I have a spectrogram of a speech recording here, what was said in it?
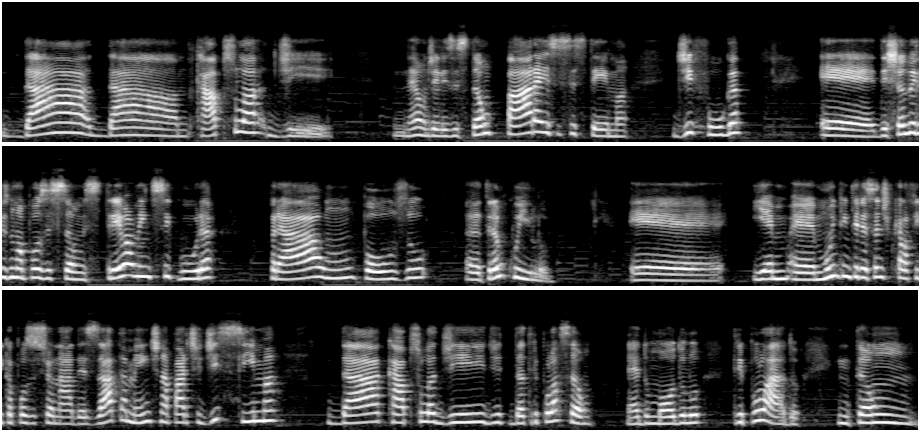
da, da cápsula de né, onde eles estão para esse sistema de fuga, é, deixando eles numa posição extremamente segura para um pouso é, tranquilo. É, e é, é, muito interessante porque ela fica posicionada exatamente na parte de cima da cápsula de, de da tripulação, né, do módulo tripulado. Então,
